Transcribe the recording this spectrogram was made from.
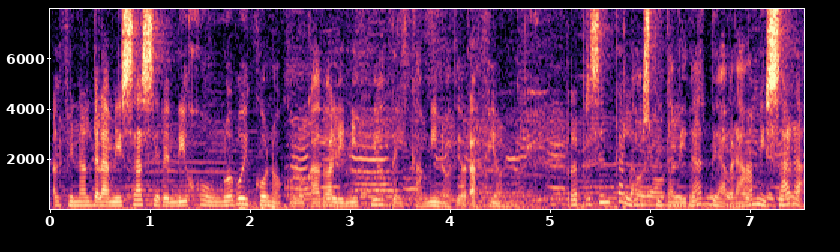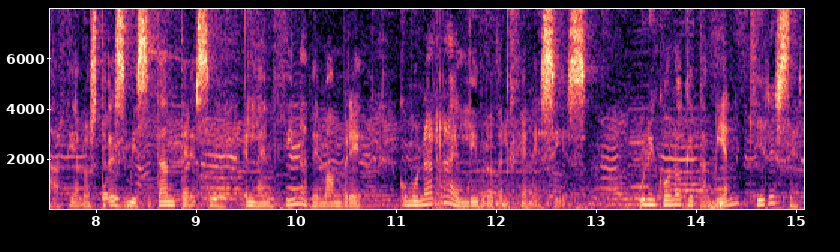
Al final de la misa se bendijo un nuevo icono colocado al inicio del camino de oración. Representa la hospitalidad de Abraham y Sara hacia los tres visitantes en la encina de Mambré, como narra el libro del Génesis un icono que también quiere ser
